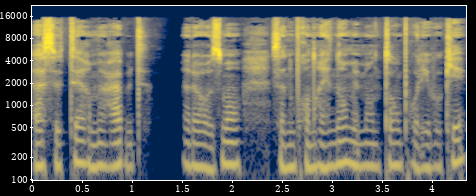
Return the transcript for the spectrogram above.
à ce terme abd. Malheureusement, ça nous prendrait énormément de temps pour l'évoquer,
